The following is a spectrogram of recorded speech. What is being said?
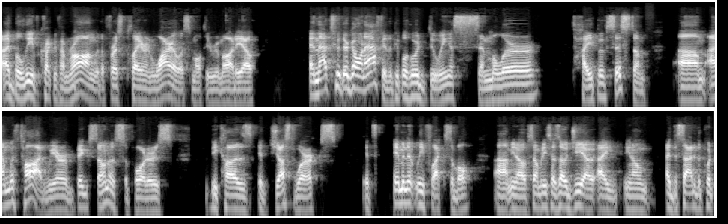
I believe, correct me if I'm wrong, were the first player in wireless multi-room audio and that's who they're going after the people who are doing a similar type of system um, i'm with todd we are big sonos supporters because it just works it's imminently flexible um, you know if somebody says oh gee I, I, you know i decided to put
